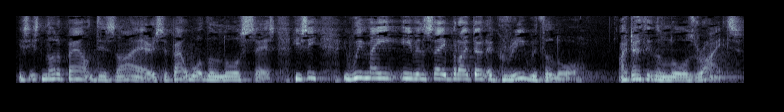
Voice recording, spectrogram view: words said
You see, it's not about desire, it's about what the law says. You see, we may even say, but I don't agree with the law. I don't think the law's right.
